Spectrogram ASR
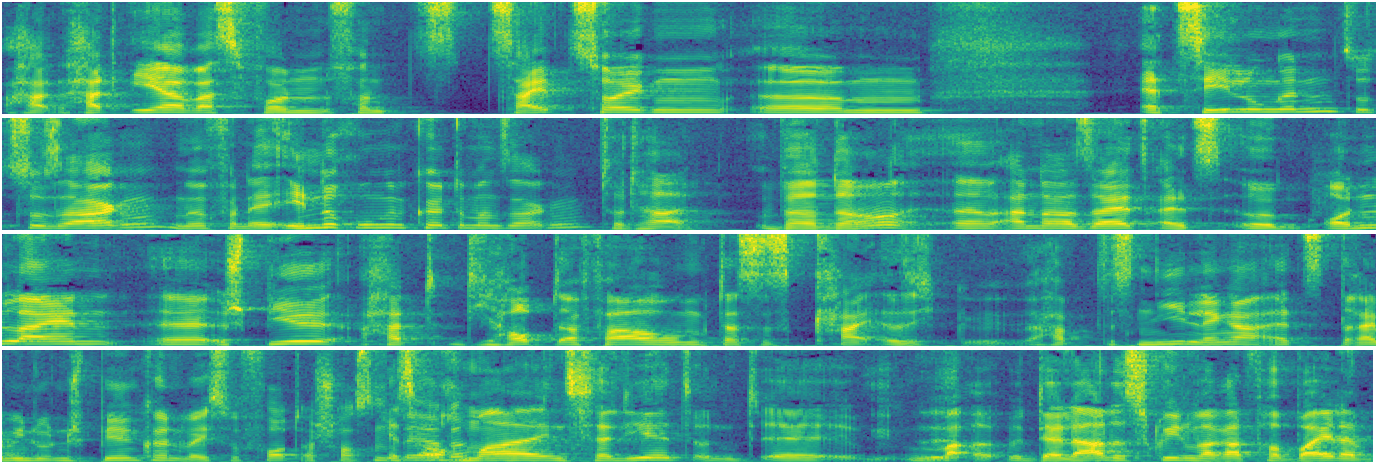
hat, hat eher was von, von Zeitzeugen. Ähm, Erzählungen sozusagen, ne, von Erinnerungen könnte man sagen. Total. Verdun äh, andererseits als ähm, Online-Spiel hat die Haupterfahrung, dass es kein, also ich habe das nie länger als drei Minuten spielen können, weil ich sofort erschossen Jetzt werde. auch mal installiert und äh, der Ladescreen war gerade vorbei, da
